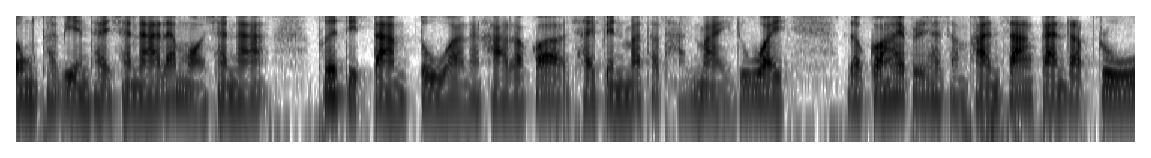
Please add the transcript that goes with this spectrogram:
ลงทะเบียนไทยชนะและหมอชนะ เพื่อติดตามตัวนะคะ แล้วก็ใช้เป็นมาตรฐานใหม่ด้วย แล้วก็ให้ประชาสัมพันธ์สร้างการรับรู้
